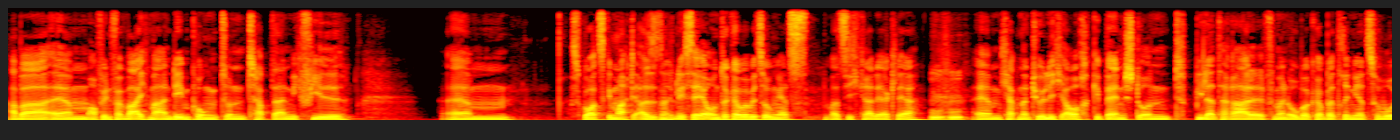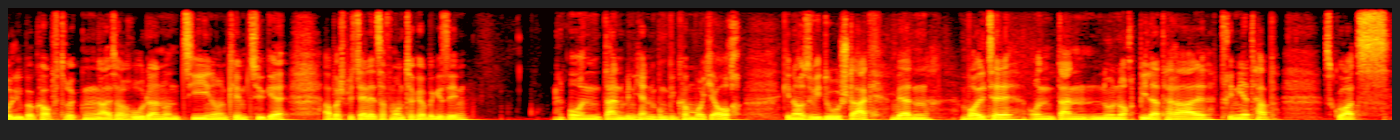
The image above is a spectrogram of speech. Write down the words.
Aber ähm, auf jeden Fall war ich mal an dem Punkt und habe da nicht viel ähm, Squats gemacht. Also es ist natürlich sehr unterkörperbezogen jetzt, was ich gerade erkläre. Mhm. Ähm, ich habe natürlich auch gebencht und bilateral für meinen Oberkörper trainiert, sowohl über Kopfdrücken als auch Rudern und Ziehen und Klimmzüge, aber speziell jetzt auf dem Unterkörper gesehen. Und dann bin ich an einen Punkt gekommen, wo ich auch genauso wie du stark werden wollte und dann nur noch bilateral trainiert habe. Squats,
